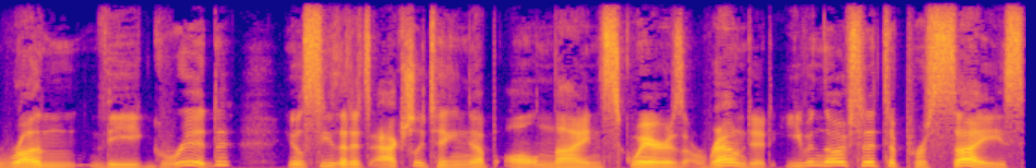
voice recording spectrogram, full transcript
run the grid, you'll see that it's actually taking up all nine squares around it. Even though I've set it to precise,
